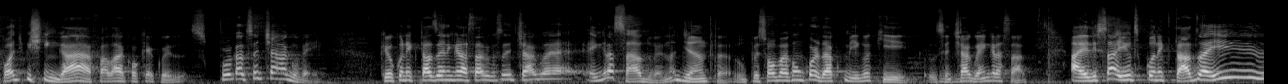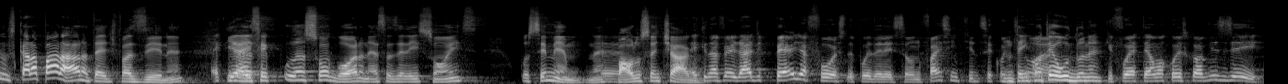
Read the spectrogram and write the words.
pode me xingar, falar qualquer coisa, por causa do Santiago, velho. Porque o conectado era engraçado, porque o Santiago é, é engraçado, velho. Não adianta. O pessoal vai concordar comigo aqui. O Santiago é engraçado. Aí ele saiu desconectado, aí os caras pararam até de fazer, né? É e aí você lançou agora nessas eleições você mesmo, né? É. Paulo Santiago. É que na verdade perde a força depois da eleição, não faz sentido você continuar. Não tem conteúdo, né? Que foi até uma coisa que eu avisei.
